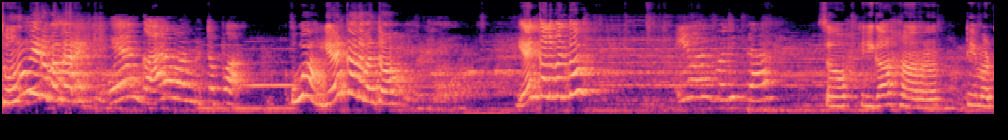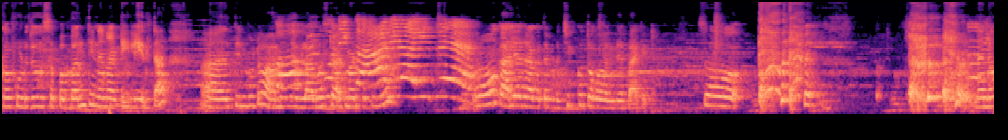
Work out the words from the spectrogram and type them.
ಸುಮ್ಮನಿರು ಬಂಗಾರೆ. ಹೂವ ಏನ್ ಕಾಲ ಬಂತು? ಏನ್ ಕಾಲ ಬಂತು? ಸೊ ಈಗ ಟೀ ಮಾಡ್ಕೊಂಡು ಕುಡಿದು ಸ್ವಲ್ಪ ಬಂದು ತಿನ್ನೋಣ ಟೀಲಿ ಅಂತ ತಿಂದುಬಿಟ್ಟು ಆಮೇಲೆ ವ್ಲಾಗ್ನ ಸ್ಟಾರ್ಟ್ ಮಾಡ್ಕೊತೀನಿ. ಹ್ಞೂ ಖಾಲಿ ಆದರೆ ಆಗುತ್ತೆ ಬಿಡು, ಚಿಕ್ಕ ತೊಗೊಂಡಿದ್ದೆ ಪ್ಯಾಕೆಟ್ ಸೊ ನಾನು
